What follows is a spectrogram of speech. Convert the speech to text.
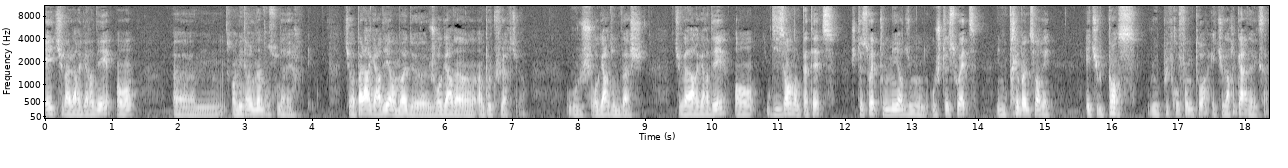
et tu vas la regarder en, euh, en mettant une intention derrière. Tu vas pas la regarder en mode euh, je regarde un, un pot de fleurs, tu vois, ou je regarde une vache. Tu vas la regarder en disant dans ta tête je te souhaite tout le meilleur du monde, ou je te souhaite une très bonne soirée. Et tu le penses le plus profond de toi et tu la regardes avec ça.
